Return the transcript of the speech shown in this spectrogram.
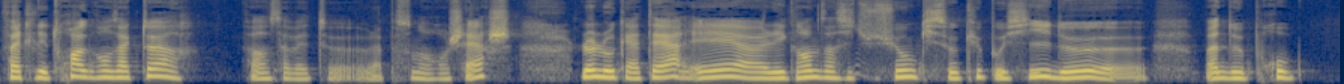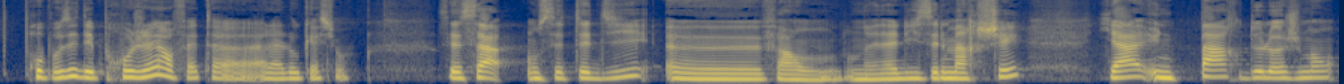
fait les trois grands acteurs. Enfin, ça va être la personne en recherche, le locataire Mm. et les grandes institutions qui s'occupent aussi de, bah, de pro- proposer des projets en fait à, à la location. C'est ça. On s'était dit, euh, enfin, on, on a analysé le marché. Il y a une part de logement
